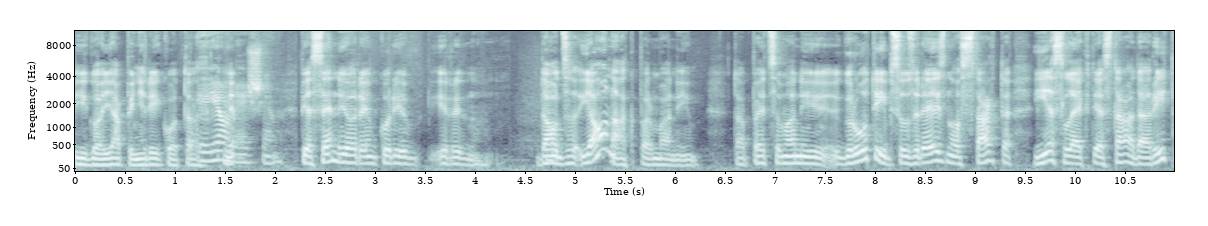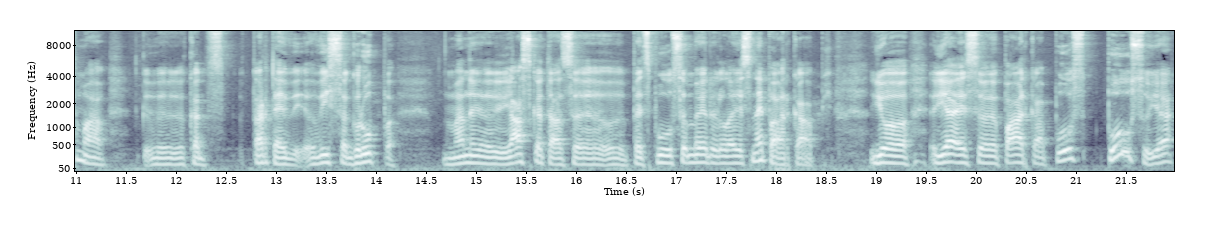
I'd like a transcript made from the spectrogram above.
Igo Japiņa rīkotā. Pie jauniešiem. Ja, pie senioriem, kuri ir daudz jaunāki par maniem. Tāpēc man ir grūtības uzreiz no starta ieslēgties tādā ritmā, kad startē visa grupa. Man ir jāskatās eh, pēc pulsa lai es nepārkāpju. Jo, ja es eh, pārkāpu puls, pulsu, ja,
